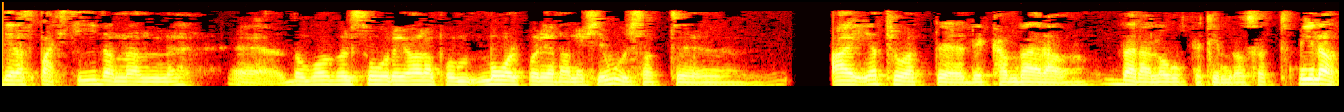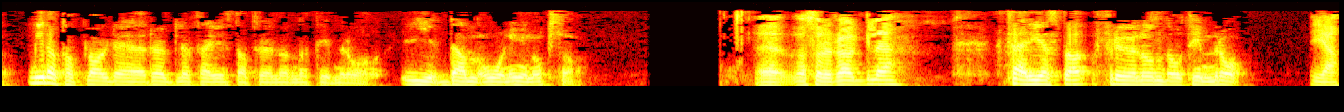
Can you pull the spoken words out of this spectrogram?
deras backsida men eh, de var väl svåra att göra på mål på redan i fjol så att eh, jag tror att det, det kan bära, bära långt för Timrå. Så att mina, mina topplag det är Rögle, Färjestad, Frölunda, Timrå. I den ordningen också. Eh, vad sa du, Rögle? Färjestad, Frölunda och Timrå. Ja.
